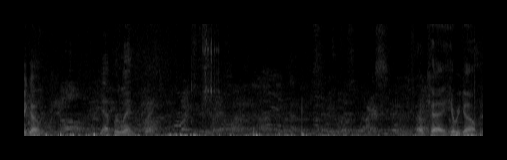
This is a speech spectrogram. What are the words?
we go. Yeah, Berlind. Right. Okay, here we go.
